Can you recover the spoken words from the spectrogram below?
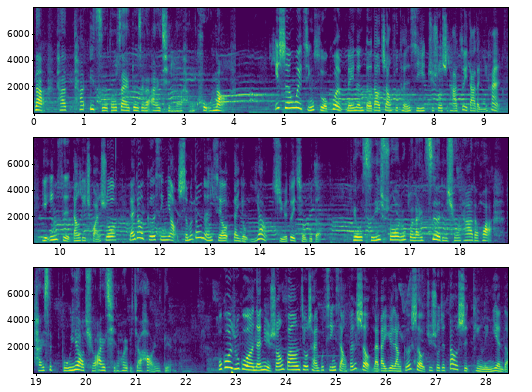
那她她一直都在对这个爱情呢很苦恼。一生为情所困，没能得到丈夫疼惜，据说是她最大的遗憾。也因此，当地传说来到歌星庙，什么都能求，但有一样绝对求不得。有此一说，如果来这里求他的话，还是不要求爱情会比较好一点。不过，如果男女双方纠缠不清，想分手，来拜月亮歌手，据说这倒是挺灵验的。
